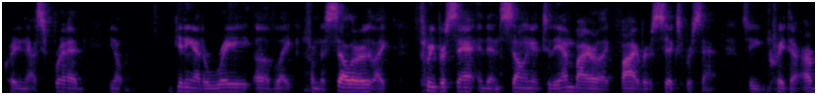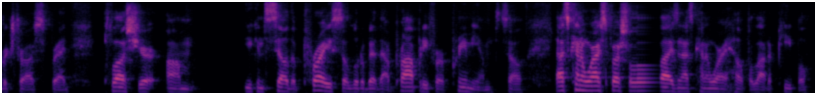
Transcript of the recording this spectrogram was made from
creating that spread, you know, getting at a rate of like from the seller, like 3%, and then selling it to the end buyer, like five or 6%. So you can create that arbitrage spread. Plus your um, you can sell the price a little bit of that property for a premium. So that's kind of where I specialize, and that's kind of where I help a lot of people.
